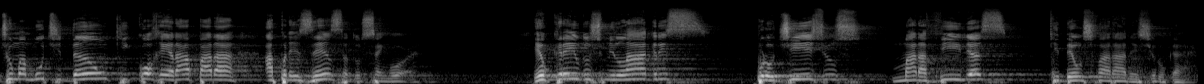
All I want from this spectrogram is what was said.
de uma multidão que correrá para a presença do Senhor. Eu creio nos milagres, prodígios, maravilhas que Deus fará neste lugar.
